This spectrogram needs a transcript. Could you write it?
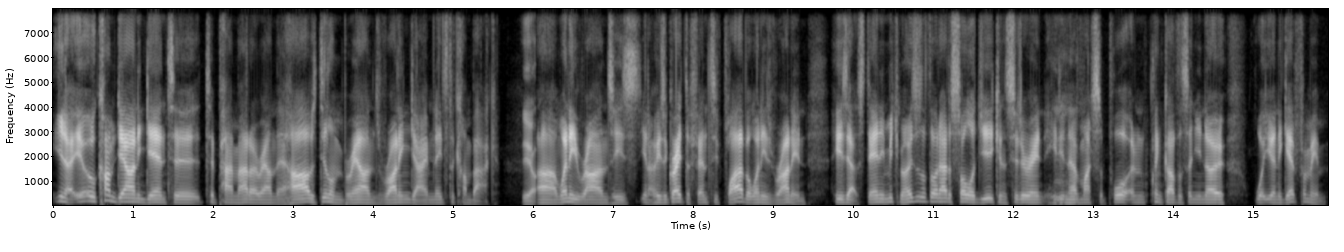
you know, it will come down again to to Parramatta around their halves. Dylan Brown's running game needs to come back. Yeah. Uh, when he runs, he's you know he's a great defensive player, but when he's running, he's outstanding. Mitch Moses, I thought had a solid year considering he didn't Mhm. have much support, and Clint Gutherson, you know what you're going to get from him.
